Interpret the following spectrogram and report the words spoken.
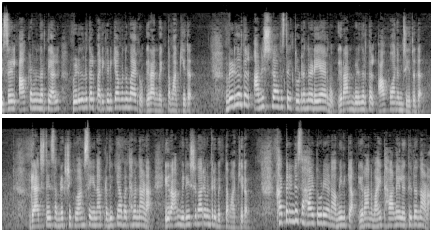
ഇസ്രയേൽ ആക്രമണം നടത്തിയാൽ വെടിനിർത്തൽ പരിഗണിക്കാമെന്നുമായിരുന്നു ഇറാൻ വ്യക്തമാക്കിയത്. വെടിനിർത്തൽ അനിശ്ചിതാവസ്ഥയിൽ തുടരുന്നതിനിടെയായിരുന്നു ഇറാൻ വെടിനിർത്തൽ ആഹ്വാനം ചെയ്തത്. രാജ്യത്തെ സംരക്ഷിക്കുവാൻ സേന പ്രതിജ്ഞാബദ്ധമെന്നാണ് ഇറാൻ വിദേശകാര്യമന്ത്രി വ്യക്തമാക്കിയത്. ഖത്തറിന്റെ സഹായത്തോടെയാണ് അമേരിക്ക ഇറാനുമായി ധാരണയിലെത്തിയതെന്നാണ്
